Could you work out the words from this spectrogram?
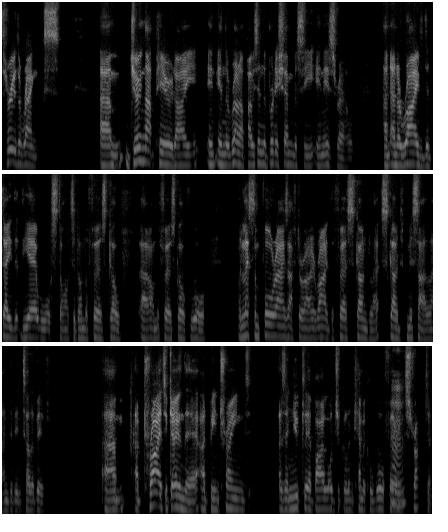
through the ranks. Um, during that period, I in, in the run up, I was in the British Embassy in Israel, and, and arrived the day that the air war started on the first Gulf uh, on the first Gulf War. And less than four hours after I arrived, the first Scud, Scud missile landed in Tel Aviv. Um, and prior to going there, I'd been trained as a nuclear, biological, and chemical warfare Hmm. instructor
